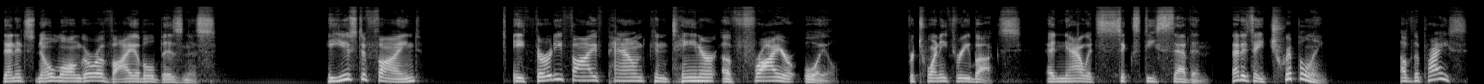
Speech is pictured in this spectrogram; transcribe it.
then it's no longer a viable business. He used to find a 35 pound container of fryer oil for 23 bucks, and now it's 67. That is a tripling of the price.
